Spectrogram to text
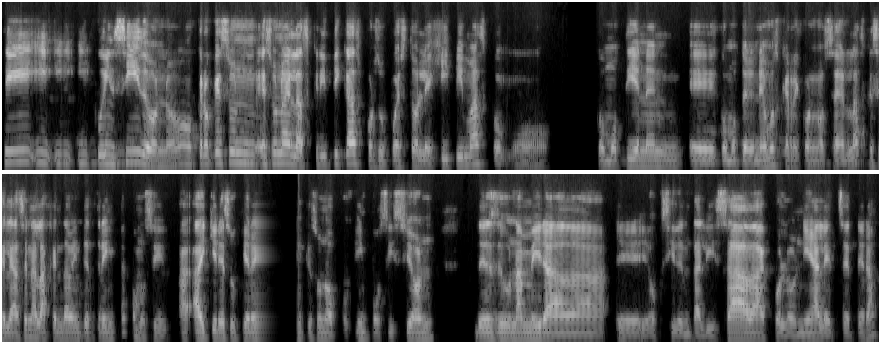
Sí, y, y, coincido, ¿no? Creo que es, un, es una de las críticas, por supuesto, legítimas, como, como tienen, eh, como tenemos que reconocerlas, que se le hacen a la Agenda 2030, como si hay quienes sugieren que es una imposición desde una mirada eh, occidentalizada, colonial, etcétera.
